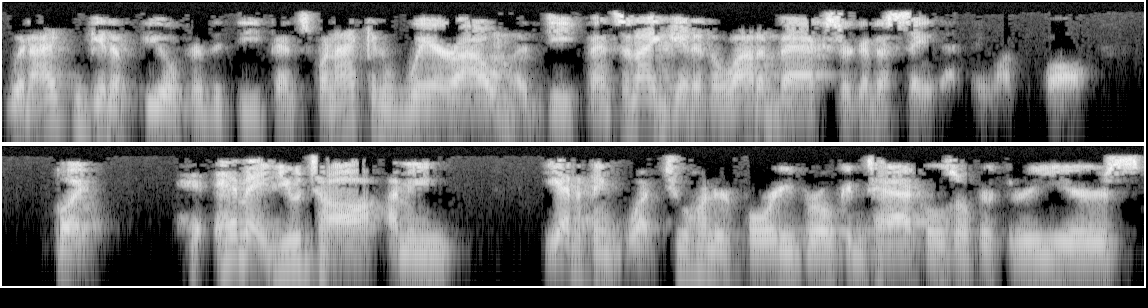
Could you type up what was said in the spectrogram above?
when I can get a feel for the defense, when I can wear out a defense. And I get it. A lot of backs are going to say that they want the ball. But him at Utah, I mean, he had to think, what, 240 broken tackles over three years?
